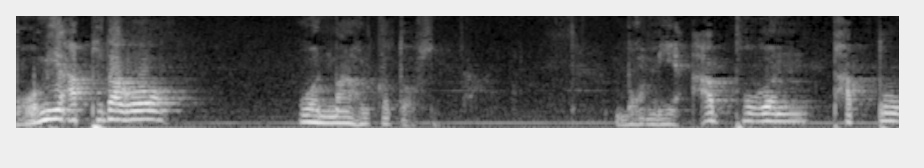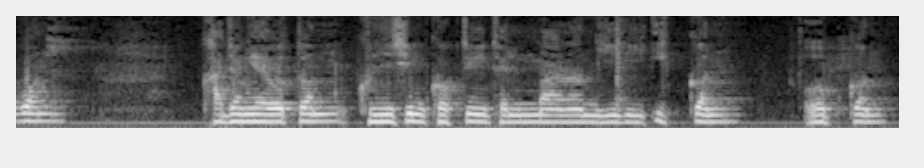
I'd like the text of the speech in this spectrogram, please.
몸이 아프다고 원망할 것도 없습니다. 몸이 아프건 바쁘건 가정에 어떤 근심 걱정이 될 만한 일이 있건 없건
